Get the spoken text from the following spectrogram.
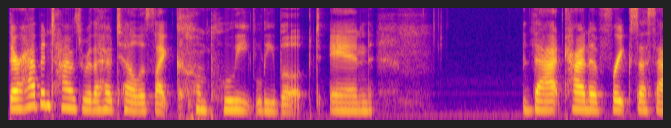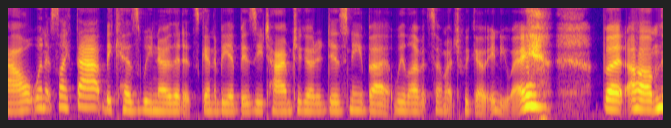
there have been times where the hotel is like completely booked and that kind of freaks us out when it's like that because we know that it's going to be a busy time to go to Disney, but we love it so much we go anyway. but um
